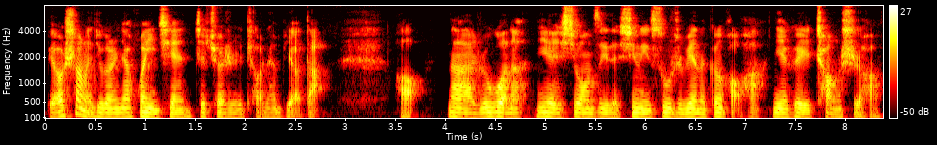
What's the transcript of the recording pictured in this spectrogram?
不要上来就跟人家换一千，这确实挑战比较大。好，那如果呢，你也希望自己的心理素质变得更好哈，你也可以尝试哈。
